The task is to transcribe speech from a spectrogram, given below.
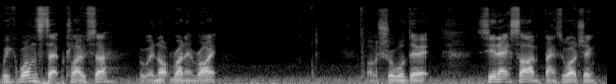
we're one step closer, but we're not running right. But I'm sure we'll do it. See you next time. Thanks for watching.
